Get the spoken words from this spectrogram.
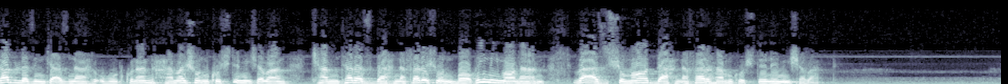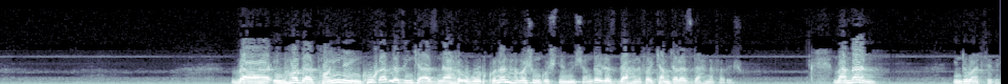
قبل از اینکه از نهر عبور کنن همشون کشته می‌شوند. کمتر از ده نفرشون باقی میمانند و از شما ده نفر هم کشته نمی‌شوند و اینها در پایین این کوه قبل از اینکه از نهر عبور کنن همشون کشته میشن. غیر از ده نفر کمتر از ده نفرشون. و من این دو مرتبه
